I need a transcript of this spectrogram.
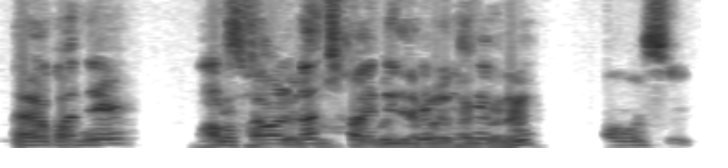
আমাদের ভালো থাকবেন stallটা সুস্থ থাকবে থাকবেন নিরাপদে থেকে থাকবেন হ্যাঁ? অবশ্যই।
